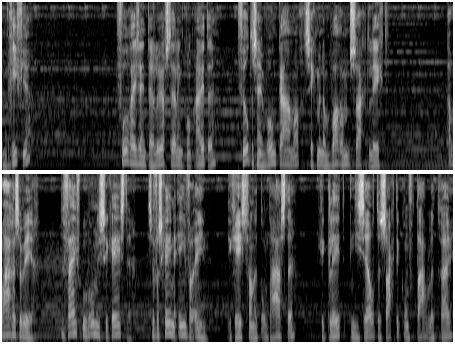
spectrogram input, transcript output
Een briefje? Voor hij zijn teleurstelling kon uiten, vulde zijn woonkamer zich met een warm, zacht licht. Daar waren ze weer, de vijf Bourgondische geesten. Ze verschenen één voor één. De geest van het onthaaste, gekleed in diezelfde zachte, comfortabele trui.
